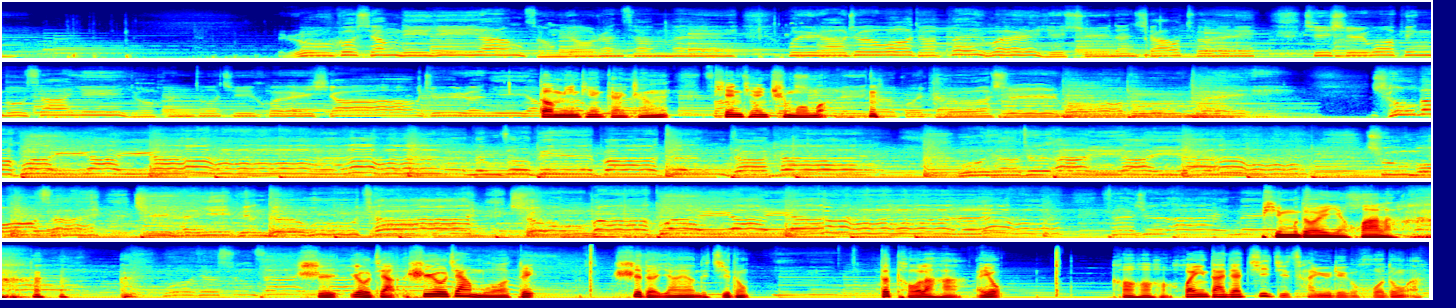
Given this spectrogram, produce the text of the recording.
如果像你一样，总有人赞美，围绕着我的卑微，也许能消退。其实我并不在意，有很多机会像巨人一样。到明天改成天天吃馍馍。丑八怪。屏幕都要眼花了，是肉夹是肉夹馍，对，是的，洋洋的激动，得头了哈，哎呦，好好好，欢迎大家积极参与这个活动啊，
